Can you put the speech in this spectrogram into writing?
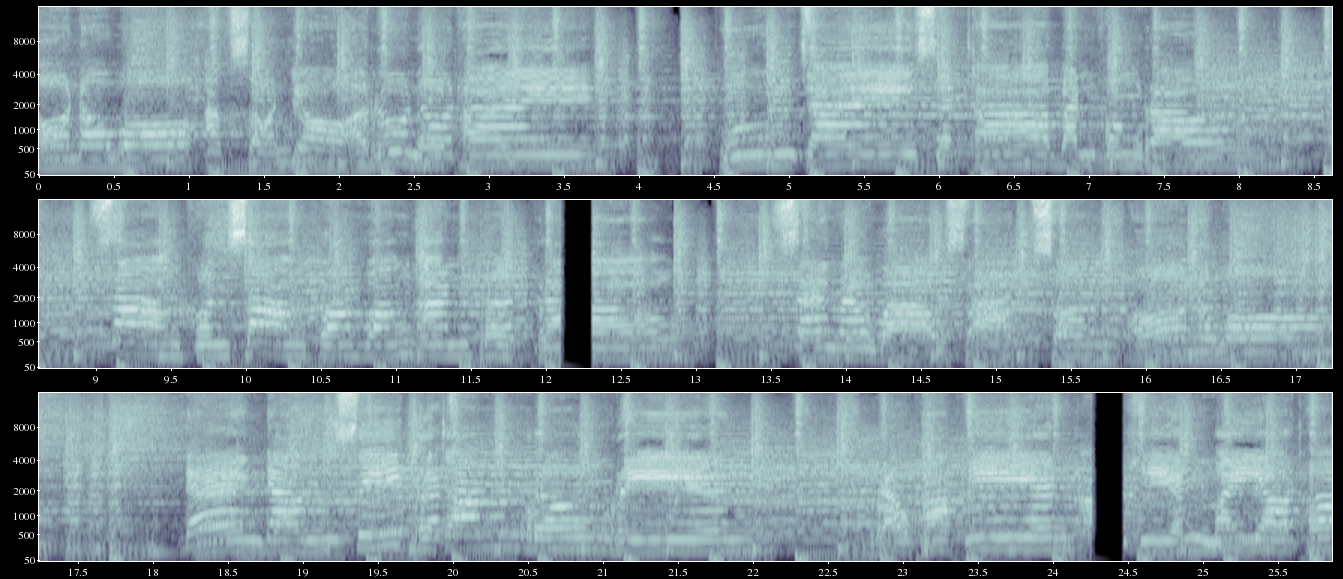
อนวอักษรย่ออรุโนไทย ภูมิใจสถาบันของเรา สร้างคนสร้างความหวังอันเพลิดเพลาแสงแวาวสาดส่องอนวแดงดำสีประจำโรงเรียน เราภาคเพียนอ่านเขียนไม่ย่อท้อ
